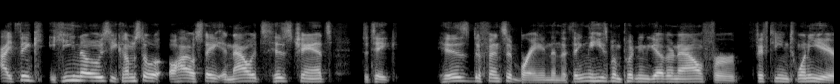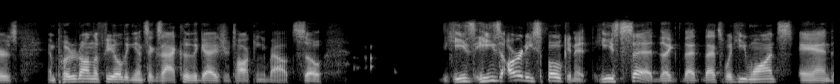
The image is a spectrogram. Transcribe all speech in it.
I think he knows he comes to Ohio State, and now it's his chance to take his defensive brain and the thing that he's been putting together now for 15, 20 years and put it on the field against exactly the guys you're talking about. So he's he's already spoken it. He's said like that that's what he wants and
